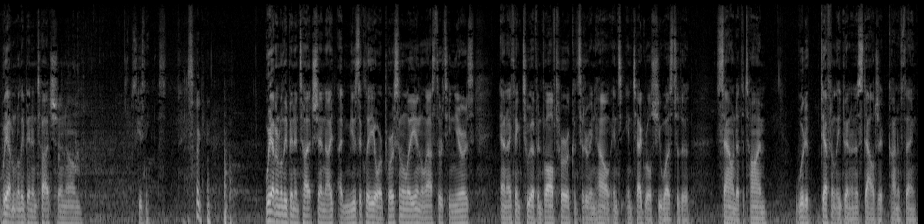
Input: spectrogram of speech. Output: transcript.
We haven't really been in touch, and um, excuse me. It's okay. We haven't really been in touch, and I, I musically or personally in the last 13 years, and I think to have involved her, considering how in- integral she was to the sound at the time, would have definitely been a nostalgic kind of thing,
